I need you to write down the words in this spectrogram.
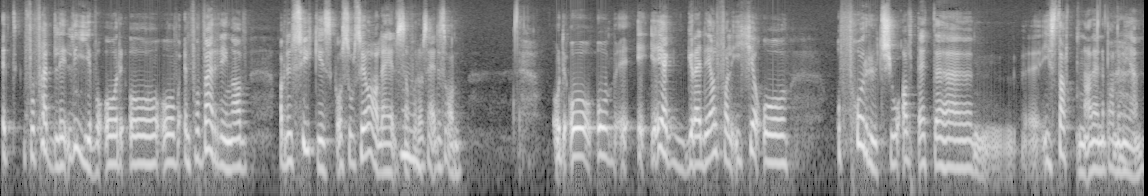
et forferdelig liv og, og, og en forverring av, av, den psykiske og sosiale helsa, for å si det sånn. Og, og, jeg greide iallfall ikke å, å forutse alt dette i starten av denne pandemien.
